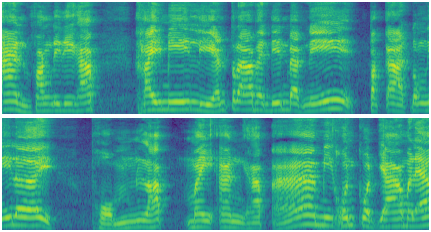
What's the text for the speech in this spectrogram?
อั้นฟังดีๆครับ ใครมีเหรียญตราแผ่นดินแบบนี้ประกาศตรงนี้เลย ผมรับไม่อั้นครับอ่ามีคนกดยาวมาแล้ว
